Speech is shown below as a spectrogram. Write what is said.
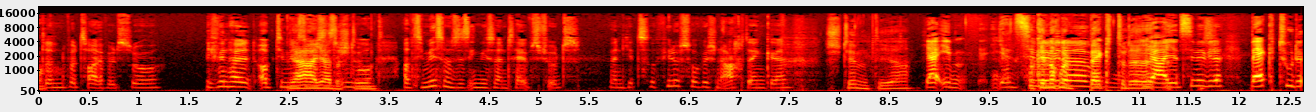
auch. Dann verzweifelst du. Ich finde halt, Optimismus, Ja, ja, ist das irgendwo, stimmt. Optimismus ist irgendwie so ein Selbstschutz, wenn ich jetzt so philosophisch nachdenke. Stimmt, ja. Ja, eben. Jetzt sind Okay, wir wieder. back to the- ja, jetzt sind wir wieder back to the,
